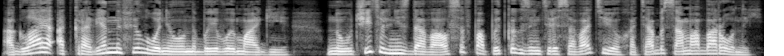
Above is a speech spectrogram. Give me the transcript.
Аглая откровенно филонила на боевой магии, но учитель не сдавался в попытках заинтересовать ее хотя бы самообороной.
